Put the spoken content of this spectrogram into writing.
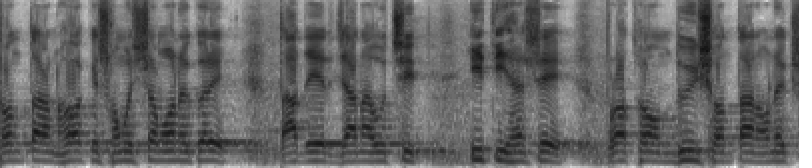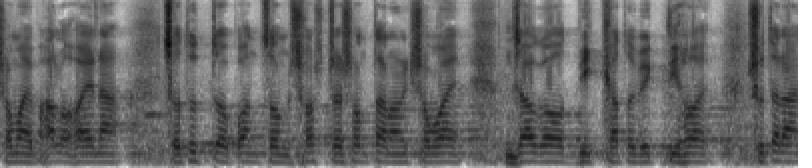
সন্তান হওয়াকে সমস্যা মনে করে, তাদের জানা উচিত ইতিহাসে প্রথম দুই সন্তান অনেক সময় ভালো হয় না, চতুর্থ, পঞ্চম, ষষ্ঠ সন্তান অনেক সময় জগৎ বিখ্যাত ব্যক্তি হয়। সুতরাং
